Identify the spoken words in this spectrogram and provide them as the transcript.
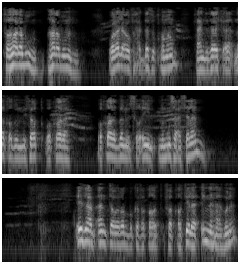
فهربوهم هربوا منهم. ورجعوا فحدثوا قومهم فعند ذلك نقضوا الميثاق وقال وقالت بنو إسرائيل لموسى عليه السلام اذهب أنت وربك فقاتلا إنها هنا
